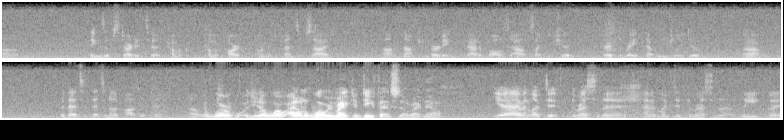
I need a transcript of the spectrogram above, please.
um, things have started to come come apart on the defensive side. Um, not converting batted balls outs like we should, or at the rate that we usually do. Um, but that's that's another positive thing. Uh, And where you know where I don't know where we rank in defense though right now. Yeah, I haven't looked at the rest of the. I haven't looked at the rest of the league, but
